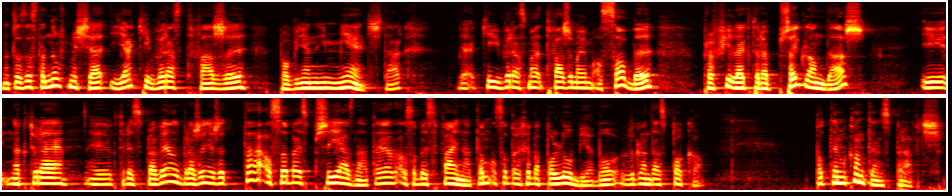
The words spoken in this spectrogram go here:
no to zastanówmy się, jaki wyraz twarzy powinien mieć, tak? Jaki wyraz ma, twarzy mają osoby, profile, które przeglądasz i na które, y, które sprawiają wrażenie, że ta osoba jest przyjazna, ta osoba jest fajna, tą osobę chyba polubię, bo wygląda spoko. Pod tym kątem sprawdź,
